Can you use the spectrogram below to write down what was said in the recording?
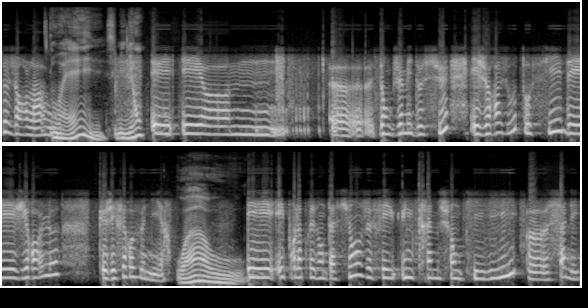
ce genre-là. oui. Ouais, c'est mignon. Et, et euh, donc je mets dessus et je rajoute aussi des girolles que j'ai fait revenir. Waouh. Et, et pour la présentation, je fais une crème chantilly euh, salée.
